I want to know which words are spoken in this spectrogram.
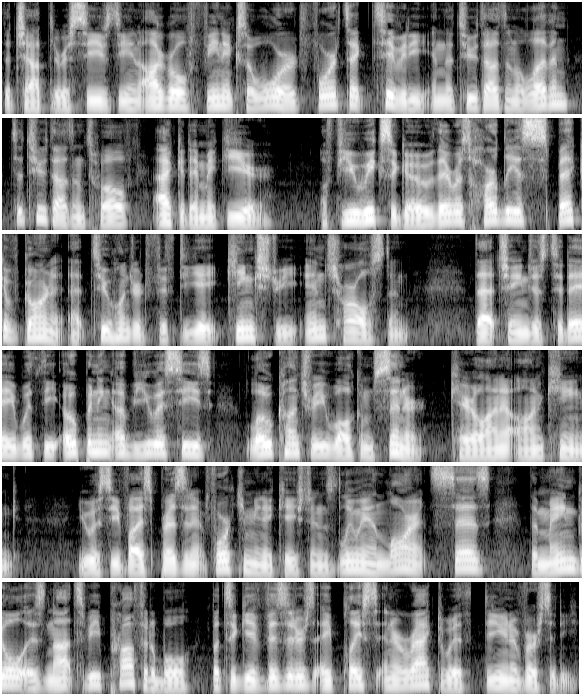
The chapter receives the inaugural Phoenix Award for its activity in the 2011 to 2012 academic year. A few weeks ago, there was hardly a speck of garnet at 258 King Street in Charleston. That changes today with the opening of USC's Low Country Welcome Center, Carolina on King. USC Vice President for Communications Luanne Lawrence says the main goal is not to be profitable, but to give visitors a place to interact with the university.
